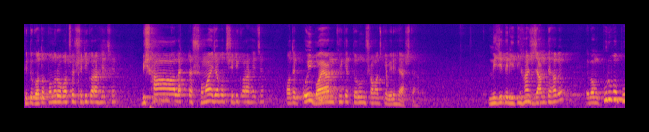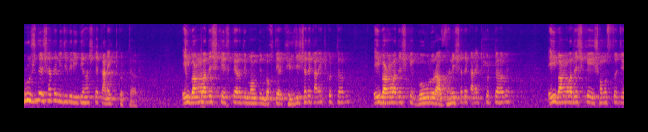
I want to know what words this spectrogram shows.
কিন্তু গত পনেরো বছর সেটি করা হয়েছে। বিশাল একটা সময় যাবৎ সেটি করা হয়েছে। অতএব ওই বয়ান থেকে তরুণ সমাজকে বের হয়ে আসতে হবে। নিজেদের ইতিহাস জানতে হবে এবং পূর্বপুরুষদের সাথে নিজেদের ইতিহাসকে কানেক্ট করতে হবে। এই বাংলাদেশকে ইখতিয়ারুদ্দিন মোহাম্মদিন বখতিয়ার খিলজির সাথে কানেক্ট করতে হবে। এই বাংলাদেশকে গৌড় রাজধানীর সাথে কানেক্ট করতে হবে। এই বাংলাদেশকে এই সমস্ত যে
